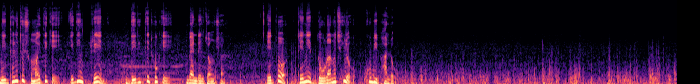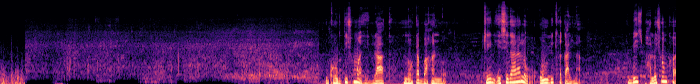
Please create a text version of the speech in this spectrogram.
নির্ধারিত সময় থেকে এদিন ট্রেন দেরিতে ঢোকে ব্যান্ডেল জংশন। এরপর ট্রেনের দৌড়ানো ছিল খুবই ভালো। ঘড়িতে সময় রাত নটা বাহান্ন। ট্রেন এসে দাঁড়াল অম্বিকা কালনা। বেশ ভালো সংখ্যা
